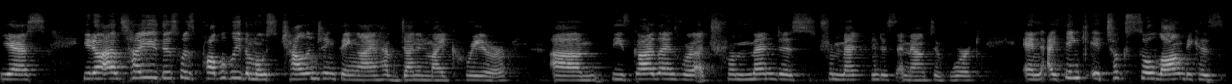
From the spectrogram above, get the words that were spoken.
yes. You know, I'll tell you, this was probably the most challenging thing I have done in my career. Um, these guidelines were a tremendous, tremendous amount of work. And I think it took so long because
